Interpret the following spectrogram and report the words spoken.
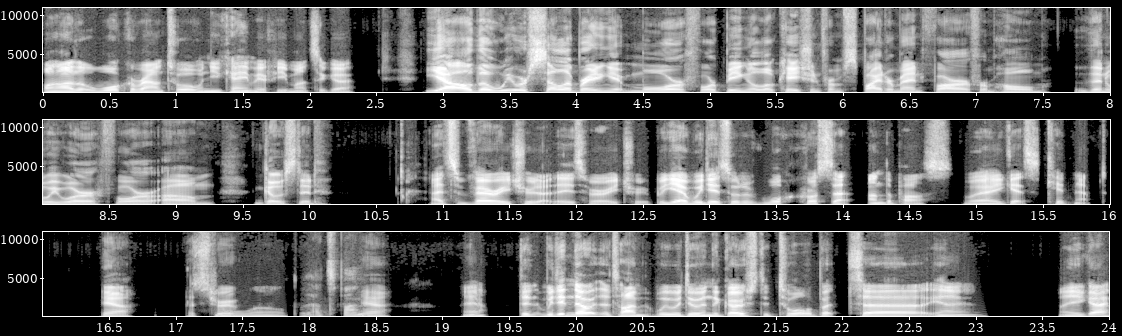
On our little walk around tour when you came here a few months ago. Yeah, although we were celebrating it more for being a location from Spider-Man Far From Home than we were for um Ghosted. That's very true. That is very true. But yeah, we did sort of walk across that underpass where he gets kidnapped. Yeah, that's true. Small world. That's fun. Yeah, yeah. Didn't we didn't know at the time that we were doing the ghosted tour, but uh, you know, There you go.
